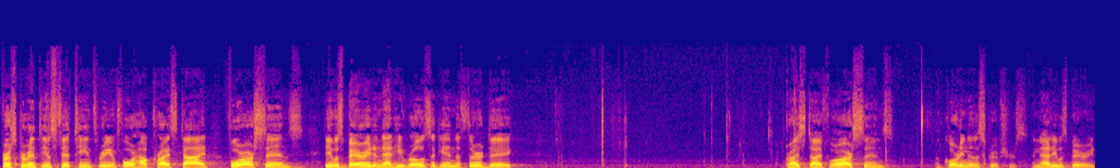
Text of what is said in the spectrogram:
1 Corinthians 15, 3 and 4, how Christ died for our sins. He was buried and that he rose again the third day. Christ died for our sins according to the Scriptures, and that he was buried,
